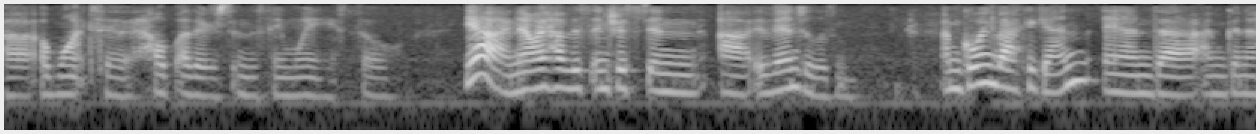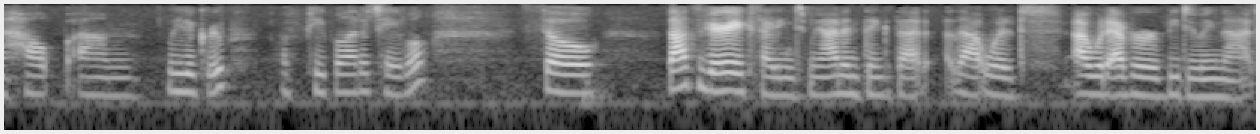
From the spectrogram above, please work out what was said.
uh, a want to help others in the same way. So yeah, now I have this interest in uh, evangelism. I'm going back again, and uh, I'm going to help um, lead a group of people at a table. So that's very exciting to me. I didn't think that that would I would ever be doing that.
